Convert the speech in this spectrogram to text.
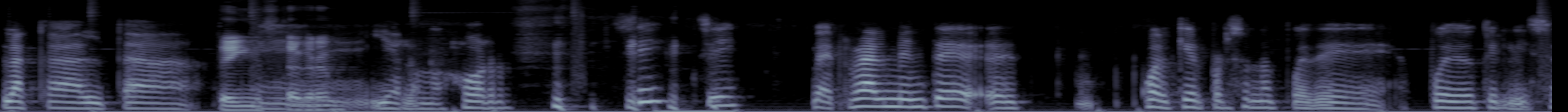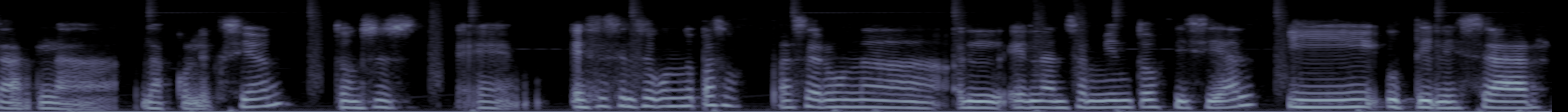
placa alta De Instagram. eh, y a lo mejor sí, sí, realmente eh, cualquier persona puede, puede utilizar la, la colección. Entonces, eh, ese es el segundo paso, hacer una, el, lanzamiento oficial y utilizar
